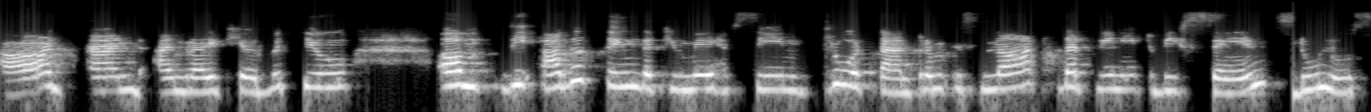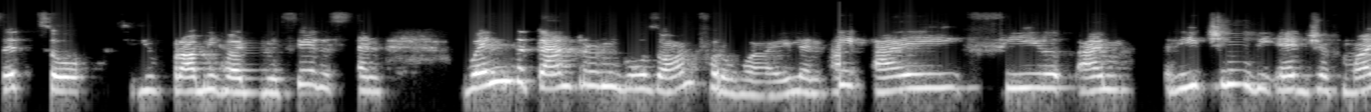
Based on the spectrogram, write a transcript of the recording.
hard and i'm right here with you. Um, the other thing that you may have seen through a tantrum is not that we need to be saints do lose it. So you probably heard me say this and when the tantrum goes on for a while and I, I feel i'm reaching the edge of my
